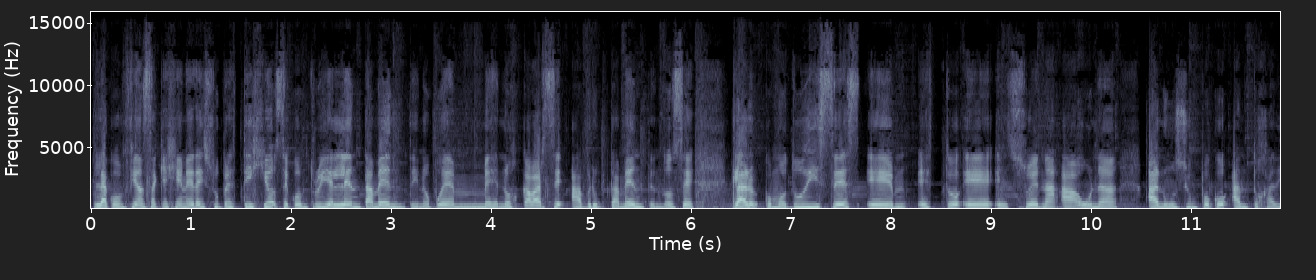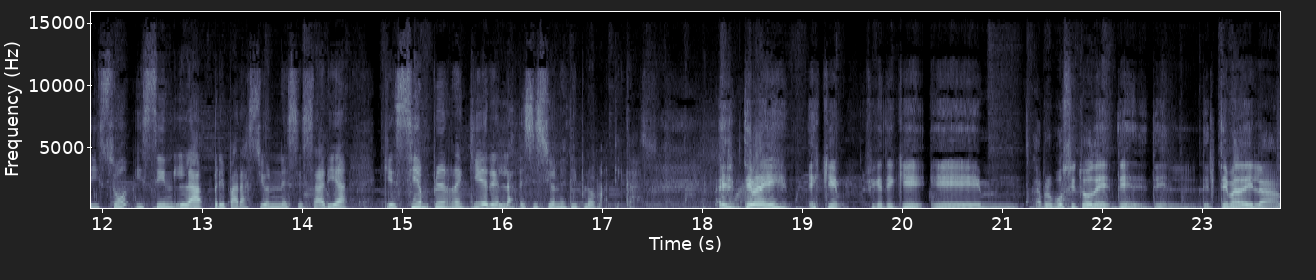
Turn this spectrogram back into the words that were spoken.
la confianza que genera y su prestigio se construyen lentamente y no pueden menoscabarse abruptamente. Entonces, claro, como tú dices, em, esto eh, eh, suena a un anuncio un poco antojadizo y sin la preparación necesaria que siempre requieren las decisiones diplomáticas. El tema es, es que Fíjate que eh, a propósito del, tema de la,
